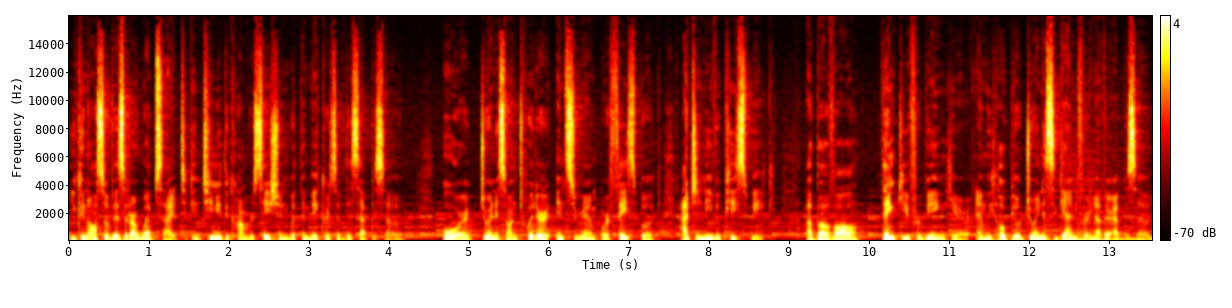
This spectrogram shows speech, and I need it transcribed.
You can also visit our website to continue the conversation with the makers of this episode. Or join us on Twitter, Instagram, or Facebook at Geneva Peace Week. Above all, thank you for being here, and we hope you'll join us again for another episode.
